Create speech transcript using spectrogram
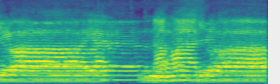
शिवाय नमः शिवाय।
